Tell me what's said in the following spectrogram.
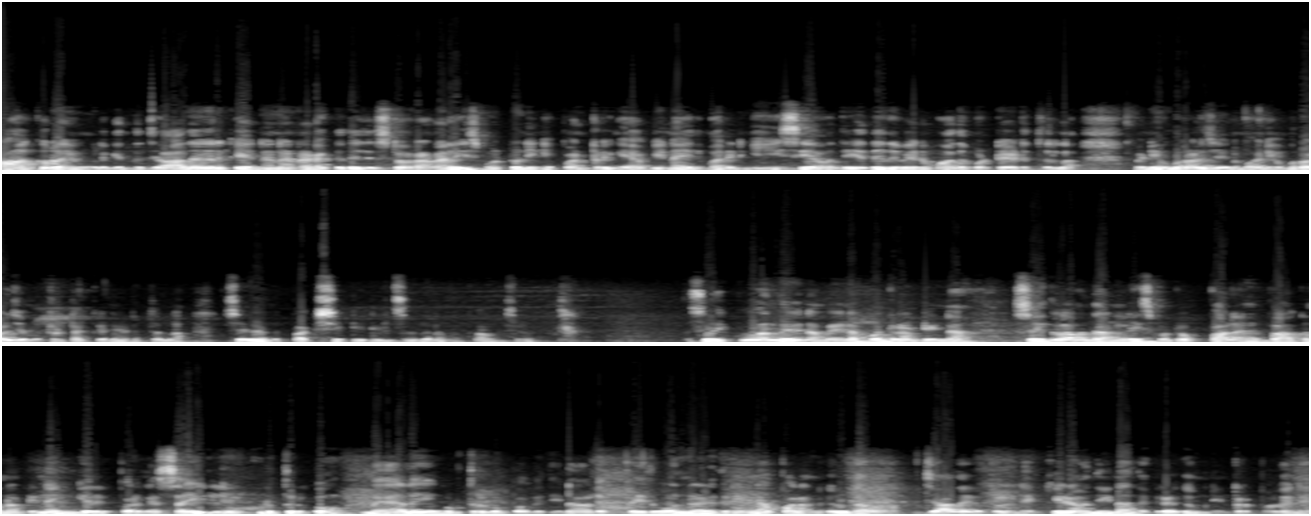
பார்க்குறோம் இவங்களுக்கு. இந்த ஜாதகருக்கு என்னென்ன நடக்குது ஜஸ்ட் ஒரு அனலைஸ் மட்டும் நீங்கள் பண்ணுறீங்க அப்படின்னா இது மாதிரி நீங்கள் ஈஸியாக வந்து எது எது வேணுமோ அதை மட்டும் எடுத்துடலாம். இப்போ நியூமராலஜி வேணுமா? நியூமராலஜி மட்டும் டக்குன்னு எடுத்துடலாம். ஸோ இது வந்து பக்ஷி டீட்டெயில்ஸ் வந்து நம்ம காமிச்சிடும் ஸோ இப்போ வந்து நம்ம என்ன பண்ணுறோம் அப்படின்னா ஸோ இதெல்லாம் வந்து அனலைஸ் பண்ணுறோம் பலன் பார்க்கணும் அப்படின்னா இங்கே இருக்கு பாருங்கள் சைட்லையும் கொடுத்துருக்கோம் மேலேயும் கொடுத்துருக்கோம் பகுதி நாலு. இப்போ இது ஒன்று எழுதுனீங்கன்னா பலன்கள் தான் வரும். ஜாதக பலனு. கீழே வந்தீங்கன்னா அந்த கிரகம் நின்ற பலனு.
